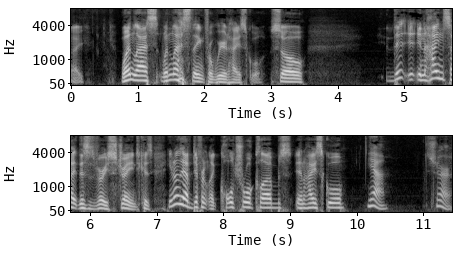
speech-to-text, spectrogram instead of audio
Like one last one last thing for weird high school. So th- in hindsight this is very strange because you know they have different like cultural clubs in high school Yeah. Sure.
